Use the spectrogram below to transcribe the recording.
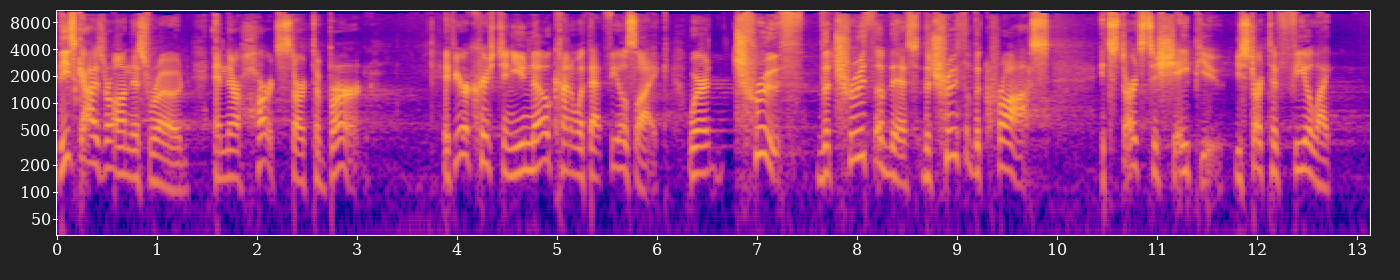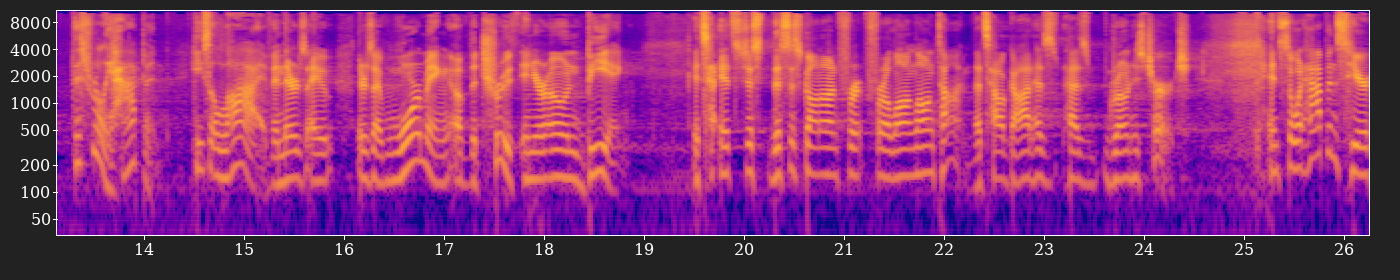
These guys are on this road, and their hearts start to burn. If you're a Christian, you know kind of what that feels like, where truth, the truth of this, the truth of the cross, it starts to shape you. You start to feel like, this really happened. He's alive. And there's a, there's a warming of the truth in your own being. It's, it's just, this has gone on for, for a long, long time. That's how God has, has grown his church. And so what happens here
